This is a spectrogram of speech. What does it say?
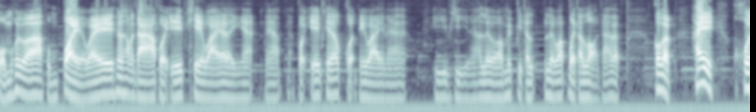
ผมเคยว่าผมปล่อยไว้เท่าธรรมดาปล่อย AFK ไว้อะไรเงี้ยนะครับปล่อย AFK แล้วกดนี้ไว้นะ EP นะเลยว่าไม่ปิดเลยว่าเปิดตลอดนะแบบ ก็แบบให้คน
